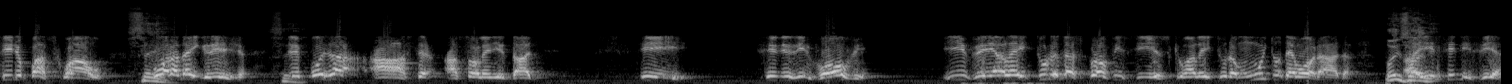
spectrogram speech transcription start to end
sírio pascual, Sim. fora da igreja. Sim. Depois a, a, a solenidade se, se desenvolve e vem a leitura das profecias, que é uma leitura muito demorada. Pois Aí olha, se dizia,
